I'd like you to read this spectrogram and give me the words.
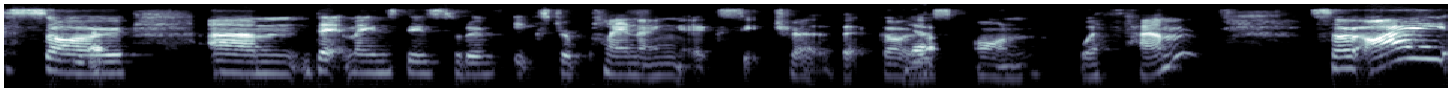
So um, that means there's sort of extra planning, etc., that goes yep. on with him. So I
